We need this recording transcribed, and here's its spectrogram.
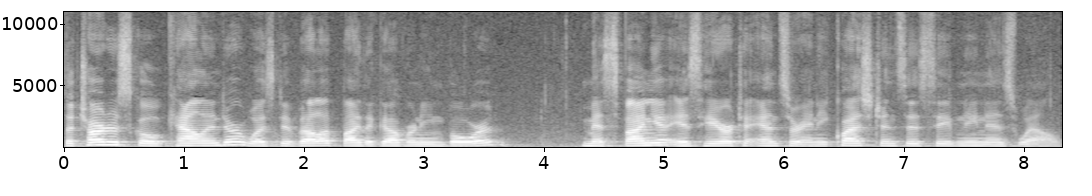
The charter school calendar was developed by the governing board. Ms. Vanya is here to answer any questions this evening as well.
